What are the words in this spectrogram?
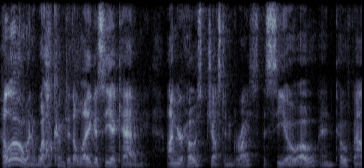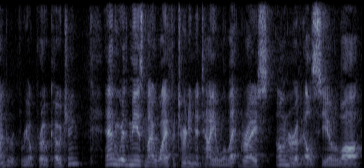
Hello and welcome to the Legacy Academy. I'm your host, Justin Grice, the COO and co founder of Real Pro Coaching. And with me is my wife, attorney Natalia Willette Grice, owner of LCO Law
